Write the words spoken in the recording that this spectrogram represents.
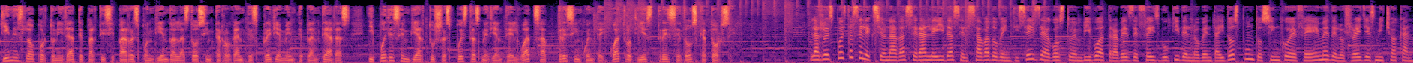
tienes la oportunidad de participar respondiendo a las dos interrogantes previamente planteadas y puedes enviar tus respuestas mediante el WhatsApp 354 10 13 214. Las respuestas seleccionadas serán leídas el sábado 26 de agosto en vivo a través de Facebook y del 92.5 FM de Los Reyes, Michoacán.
